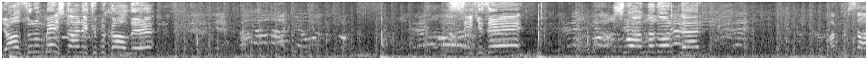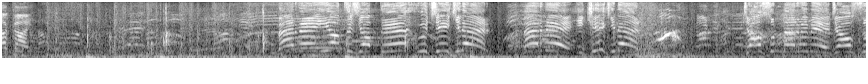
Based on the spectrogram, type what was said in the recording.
Cansu'nun beş tane küpü kaldı. Sekize. Şu anda dörtler. Hafif sağa kay. Merve iyi atış yaptı. Üçe ikiler. Merve iki ikiler. Cansu mu, Merve mi? Cansu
